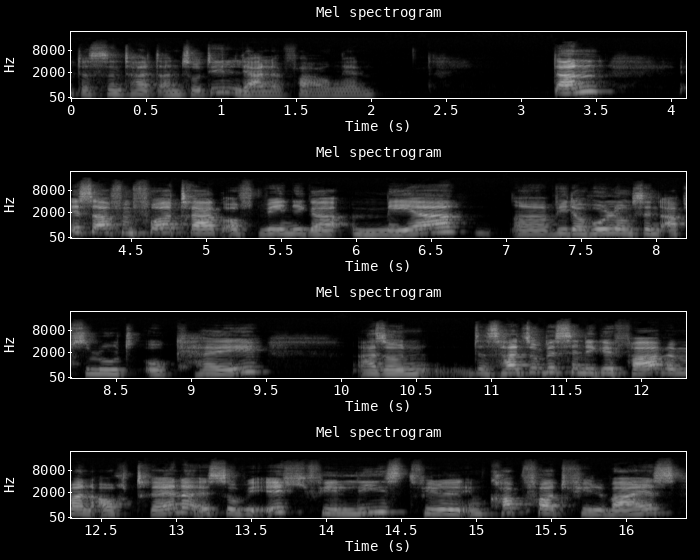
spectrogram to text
Das sind halt dann so die Lernerfahrungen. Dann ist auf dem Vortrag oft weniger mehr. Äh, Wiederholungen sind absolut okay. Also das halt so ein bisschen die Gefahr, wenn man auch Trainer ist, so wie ich, viel liest, viel im Kopf hat, viel weiß,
